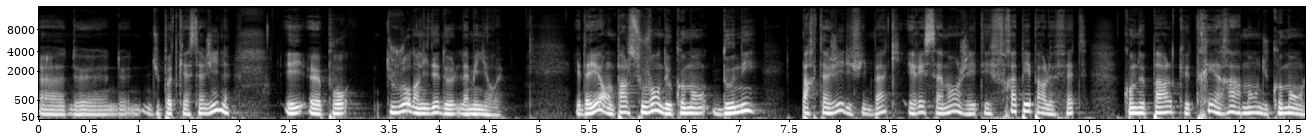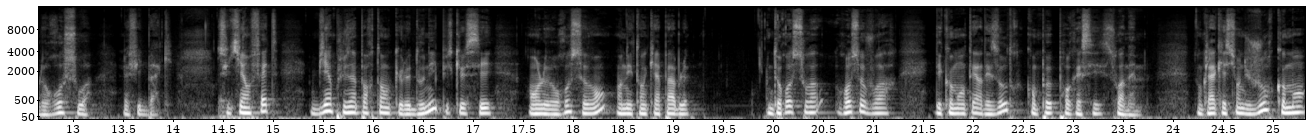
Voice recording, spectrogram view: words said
euh, du podcast Agile et euh, pour toujours dans l'idée de l'améliorer. Et d'ailleurs, on parle souvent de comment donner, partager du feedback et récemment, j'ai été frappé par le fait qu'on ne parle que très rarement du comment on le reçoit, le feedback. Ce qui est en fait bien plus important que le donner puisque c'est en le recevant, en étant capable de recevoir des commentaires des autres qu'on peut progresser soi-même. Donc la question du jour, comment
